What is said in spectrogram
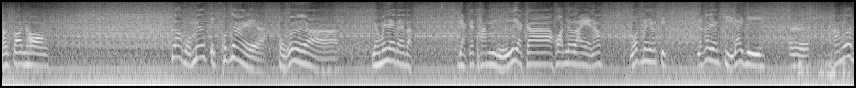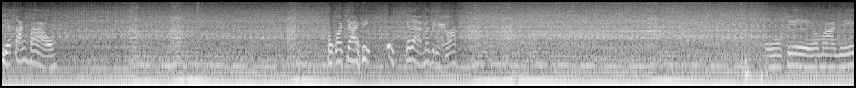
มังกรทอง เครื่องผมแม่งติดโคตรง่ายเลยอะ ผมก็เลยอะ ยังไม่ได้ไปแบบ อยากจะทำหรืออยากจะฮอนอะไรเนาะรถมันยังติด แล้วก็ยังขี่ได้ดี เออทำก็เสียตังค์เปล่าตกใจกระดาษมาจากไหนวะโอเคประมาณนี้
